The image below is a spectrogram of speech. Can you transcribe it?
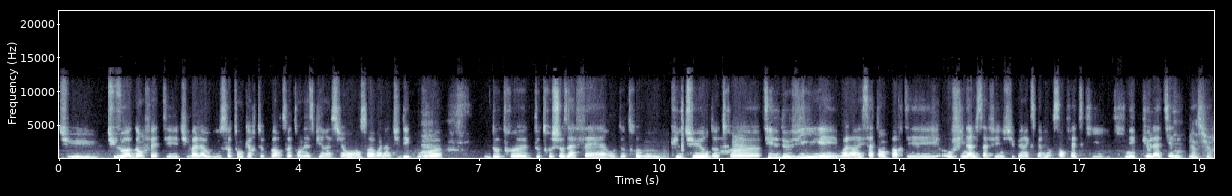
tu, tu vogues en fait et tu vas là où soit ton cœur te porte, soit ton inspiration, soit voilà, tu découvres euh, d'autres d'autres choses à faire ou d'autres cultures, d'autres euh, styles de vie et voilà et ça t'emporte et au final ça fait une super expérience en fait qui, qui n'est que la tienne. Bien sûr.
